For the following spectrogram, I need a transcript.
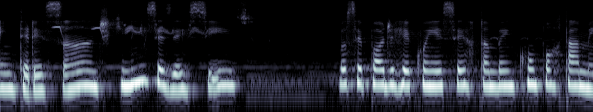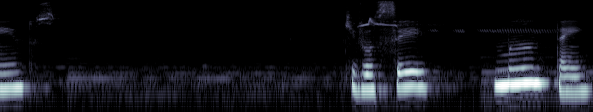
É interessante que nesse exercício você pode reconhecer também comportamentos que você mantém,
